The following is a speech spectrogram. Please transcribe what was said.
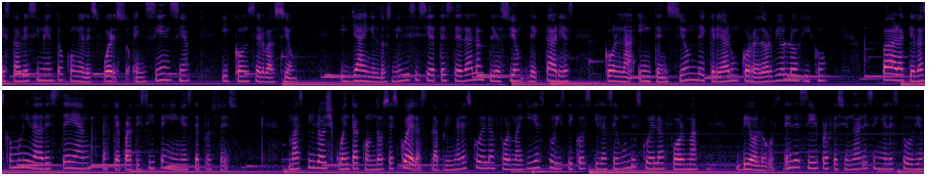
establecimiento con el esfuerzo en ciencia y conservación y ya en el 2017 se da la ampliación de hectáreas con la intención de crear un corredor biológico para que las comunidades sean las que participen en este proceso. Maspiloche cuenta con dos escuelas. La primera escuela forma guías turísticos y la segunda escuela forma biólogos, es decir, profesionales en el estudio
